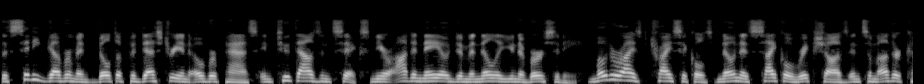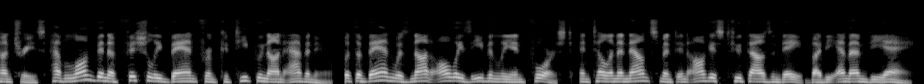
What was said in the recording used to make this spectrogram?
The city government built a pedestrian overpass in 2006 near Ateneo de Manila University. Motorized tricycles, known as cycle rickshaws in some other countries, have long been officially banned from Katipunan Avenue, but the ban was not always evenly enforced, until an announcement in August 2008 by the MMDA.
